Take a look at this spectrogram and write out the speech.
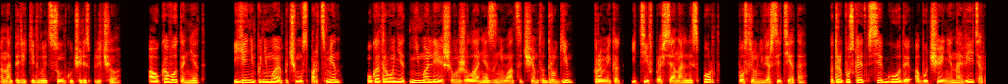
Она перекидывает сумку через плечо. А у кого-то нет. И я не понимаю, почему спортсмен, у которого нет ни малейшего желания заниматься чем-то другим, кроме как идти в профессиональный спорт после университета, который пускает все годы обучения на ветер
